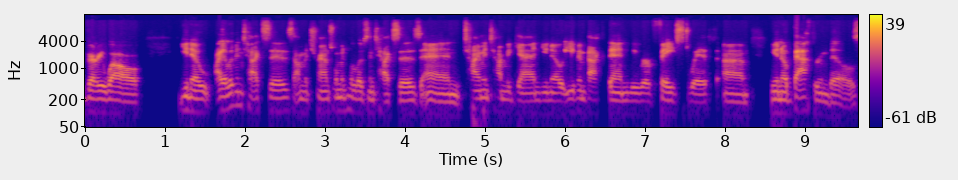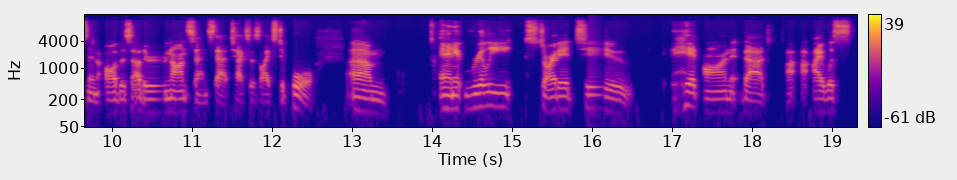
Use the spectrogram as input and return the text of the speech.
very well you know, I live in Texas. I'm a trans woman who lives in Texas. And time and time again, you know, even back then, we were faced with, um, you know, bathroom bills and all this other nonsense that Texas likes to pull. Um, and it really started to hit on that I, I was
